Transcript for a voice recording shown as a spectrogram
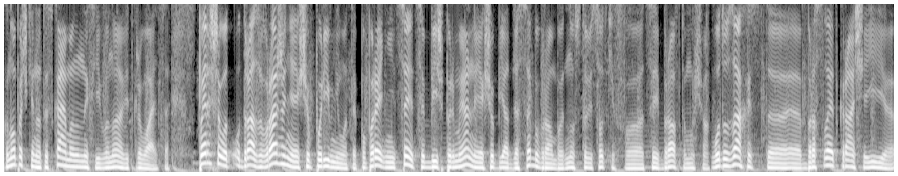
кнопочки, натискаємо на них і вона відкривається. Перше, от одразу враження, якщо порівнювати попередній цей, це більш преміальний. Якщо б я для себе брав би, ну 100% цей брав, тому що водозахист, е, браслет краще і е,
